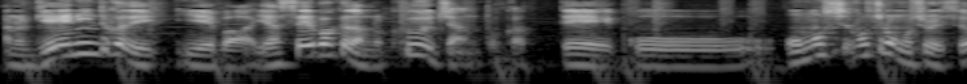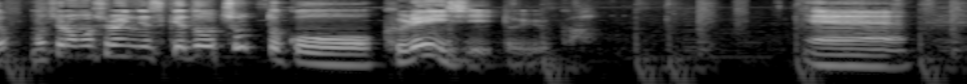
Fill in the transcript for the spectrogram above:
あの、芸人とかで言えば、野生爆弾のクーちゃんとかって、こう、おもし、もちろん面白いですよ。もちろん面白いんですけど、ちょっとこう、クレイジーというか、えー、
